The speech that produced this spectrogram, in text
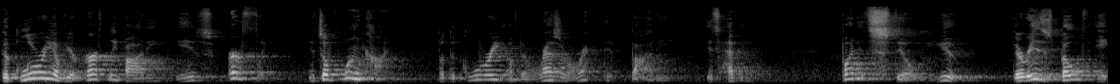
The glory of your earthly body is earthly, it's of one kind, but the glory of the resurrected body is heavenly. But it's still you. There is both a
